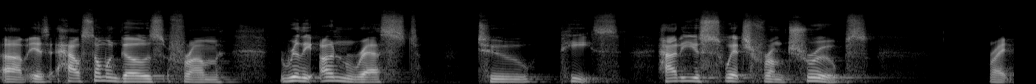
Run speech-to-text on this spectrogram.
um, is how someone goes from really unrest to peace. How do you switch from troops, right,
